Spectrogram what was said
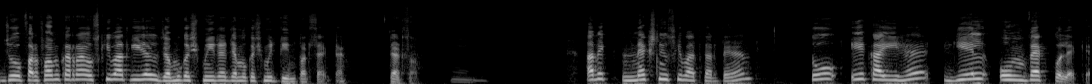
जो परफॉर्म कर रहा है उसकी बात की जाए तो जम्मू कश्मीर है जम्मू कश्मीर तीन परसेंट है। दैट्स ऑल अब एक नेक्स्ट न्यूज़ की बात करते हैं। तो एक आई है गेल ओमवैक को लेके।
